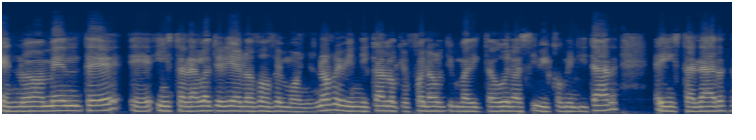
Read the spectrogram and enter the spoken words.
es nuevamente eh, instalar la teoría de los dos demonios, no reivindicar lo que fue la última dictadura cívico-militar e instalar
